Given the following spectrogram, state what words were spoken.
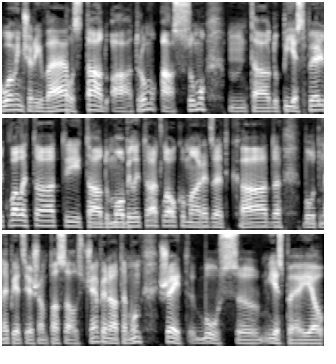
to viņš arī vēlas tādu ātrumu, asumu, mm, tādu piespēļu kvalitāti, tādu mobilitāti laukumā redzēt, kāda būtu nepieciešama pasaules čempionātam, un šeit būs iespēja jau,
